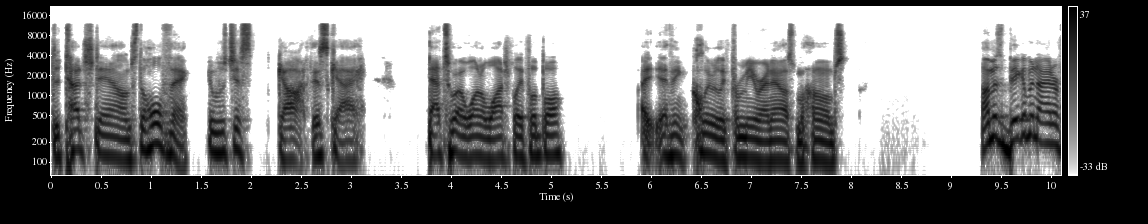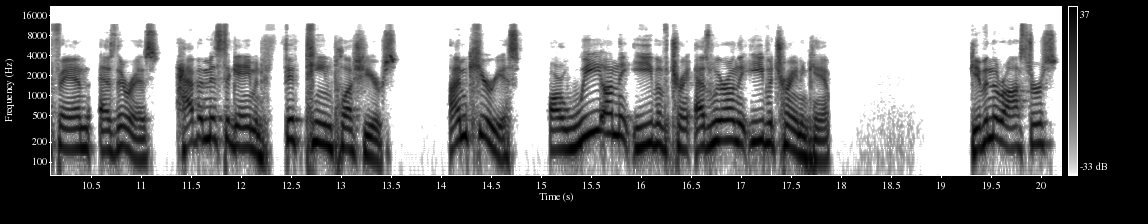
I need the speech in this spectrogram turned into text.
the touchdowns, the whole thing. It was just God, this guy. That's who I want to watch play football. I, I think clearly for me right now is Mahomes. I'm as big of a Niner fan as there is. Haven't missed a game in 15 plus years. I'm curious, are we on the eve of train as we are on the eve of training camp? Given the rosters,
